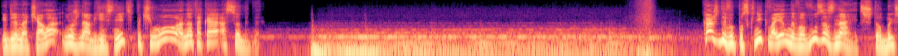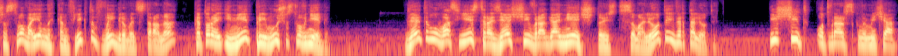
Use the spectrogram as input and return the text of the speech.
И для начала нужно объяснить, почему она такая особенная. Каждый выпускник военного вуза знает, что большинство военных конфликтов выигрывает сторона, которая имеет преимущество в небе. Для этого у вас есть разящий врага меч, то есть самолеты и вертолеты. И щит от вражеского меча,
